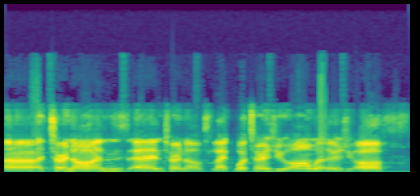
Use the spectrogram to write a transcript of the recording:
uh turn ons and turn offs, like what turns you on, what turns you off.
